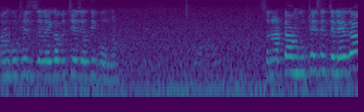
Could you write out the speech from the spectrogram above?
अंगूठे से चलेगा, बच्चे, जल्दी बोलना। सन्नाटा अंगूठे से चलेगा।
